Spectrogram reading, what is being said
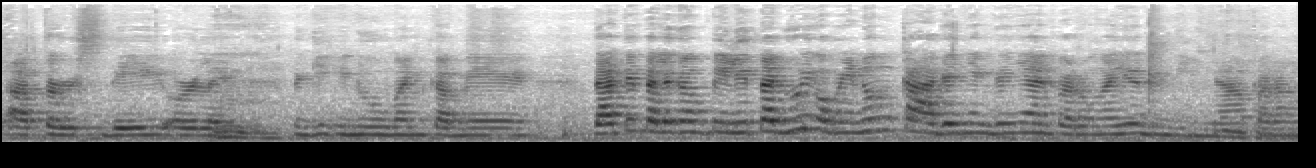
ah, Thursday or like Mm. nagiinuman kami. Dati talagang pilitan, huy, uminom ka, ganyan-ganyan. Pero ngayon, hindi na. Parang,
